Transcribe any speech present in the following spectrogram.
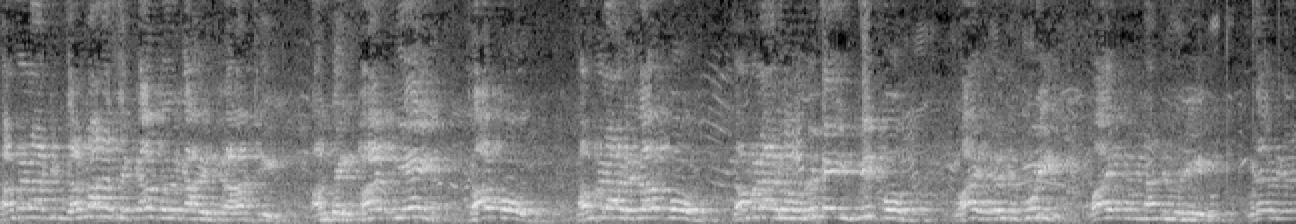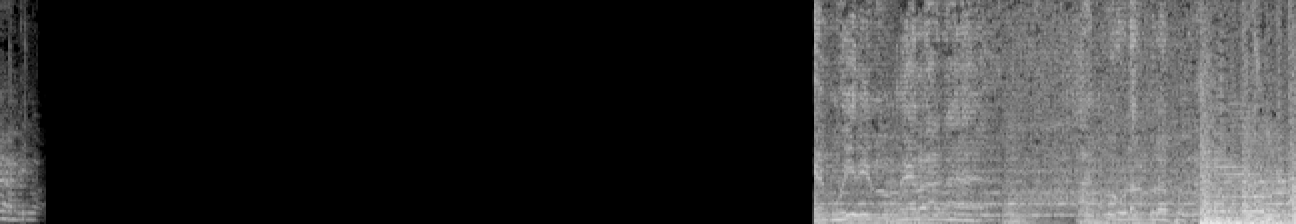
தமிழ்நாட்டின் தன்மானத்தை காப்பதற்காக இருக்கிற ஆட்சி அந்த ஆட்சியை காப்போம். தமிழ்நாடு காப்போம். தமிழ்நாடு உரிமையை மீட்போம். வாய் இரண்டு கூடி வாய்ப்பு நன்றி கூறி உடனடியாக நன்றி. உயிரினும் மேலான அன்பு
